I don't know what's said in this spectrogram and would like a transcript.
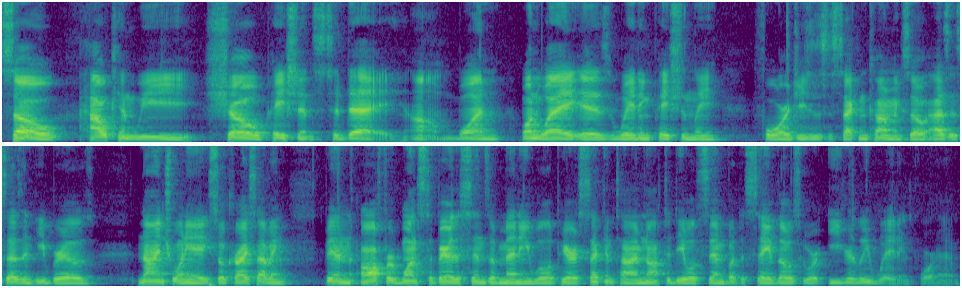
So how can we show patience today? Um, one one way is waiting patiently for Jesus' second coming. So as it says in Hebrews nine twenty eight, so Christ having been offered once to bear the sins of many will appear a second time, not to deal with sin, but to save those who are eagerly waiting for him.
